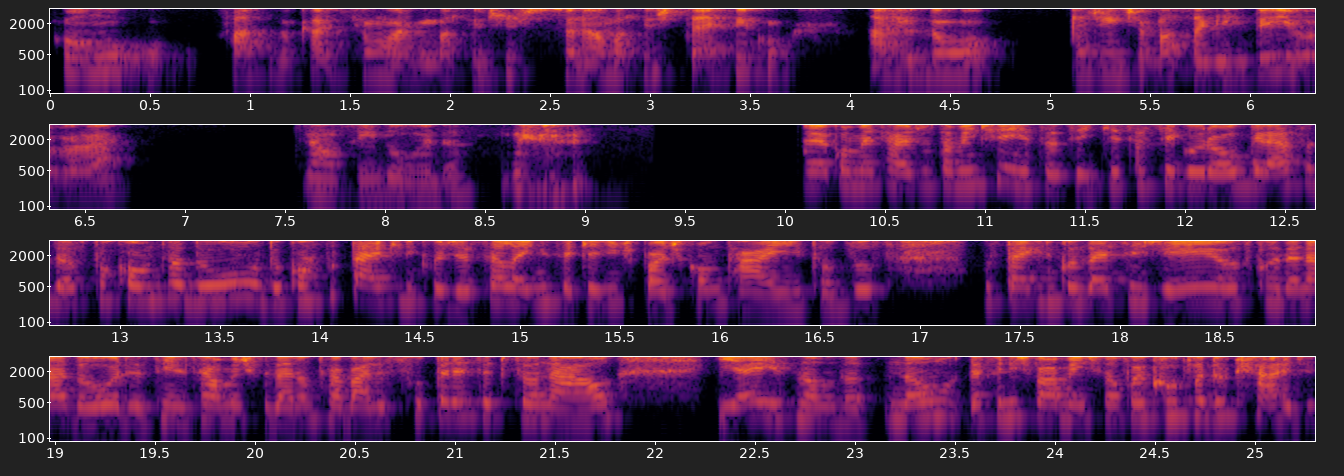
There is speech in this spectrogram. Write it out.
como o fato do CAD ser um órgão bastante institucional, bastante técnico, ajudou a gente a passar aquele período, né? Não, sem dúvida. Eu ia comentar justamente isso, assim, que se segurou, graças a Deus, por conta do, do corpo técnico de excelência que a gente pode contar aí, todos os, os técnicos da SG, os coordenadores, assim, eles realmente fizeram um trabalho super excepcional. E é isso, não, não definitivamente não foi culpa do CAD.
